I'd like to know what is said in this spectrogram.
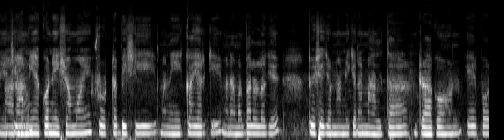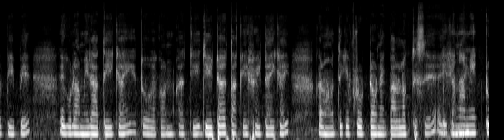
নিয়েছি আমি এখন এই সময় ফ্রুটটা বেশি মানে খাই আর কি মানে আমার ভালো লাগে। তো সেই জন্য আমি এখানে মালতা ড্রাগন এরপর পেঁপে এগুলো আমি রাতেই খাই। তো এখন খাচ্ছি যেটা থাকে সেটাই খাই কারণ আমার থেকে ফ্রুটটা অনেক ভালো লাগতেছে। এখানে আমি একটু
